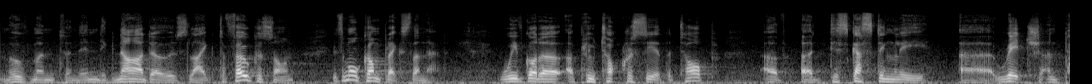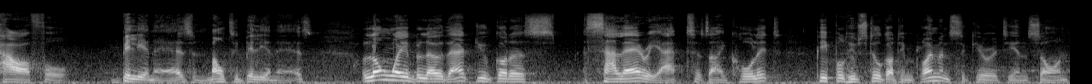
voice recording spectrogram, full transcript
movement and indignados like to focus on. It's more complex than that. We've got a, a plutocracy at the top of disgustingly uh, rich and powerful billionaires and multi-billionaires. A long way below that, you've got a salariat, as I call it, people who've still got employment security and so on,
